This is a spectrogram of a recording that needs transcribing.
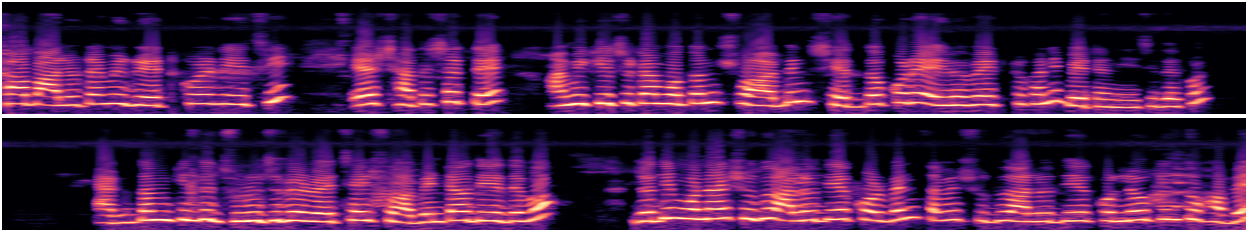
সব আলুটা আমি গ্রেট করে নিয়েছি। এর সাথে সাথে আমি কিছুটা মতন সয়াবিন সেদ্ধ করে এইভাবে একটুখানি বেটে নিয়েছি, দেখুন। একদম কিন্তু ঝুরো ঝুরো রয়েছে, এই সোয়াবিনটাও দিয়ে দেবো। যদি মনে হয় শুধু আলু দিয়ে করবেন, তবে শুধু আলু দিয়ে করলেও কিন্তু হবে।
